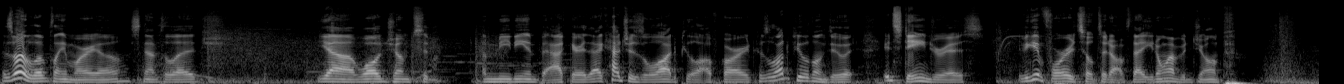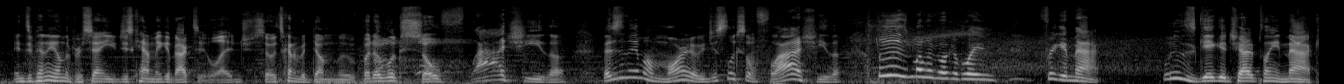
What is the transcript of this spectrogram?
That's why I love playing Mario. Snap to ledge. Yeah, wall jump to a medium back air. That catches a lot of people off guard because a lot of people don't do it. It's dangerous. If you get forward tilted off that, you don't have a jump. And depending on the percent, you just can't make it back to the ledge. So it's kind of a dumb move. But it looks so flashy, though. That's the name of Mario. He just looks so flashy, though. Look at this motherfucker playing freaking Mac. Look at this Giga Chad playing Mac.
